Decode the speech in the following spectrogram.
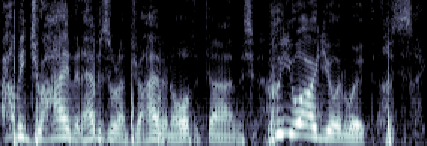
I'll be driving. It happens when I'm driving all the time. Who you arguing with? I was just like,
